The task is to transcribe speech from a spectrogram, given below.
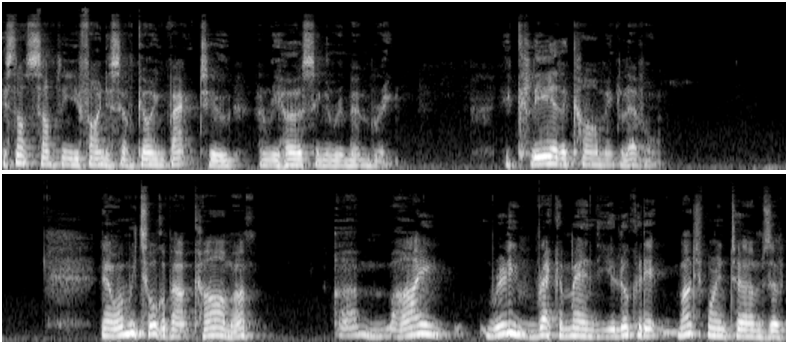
It's not something you find yourself going back to and rehearsing and remembering. You clear the karmic level. Now, when we talk about karma, um, I really recommend that you look at it much more in terms of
